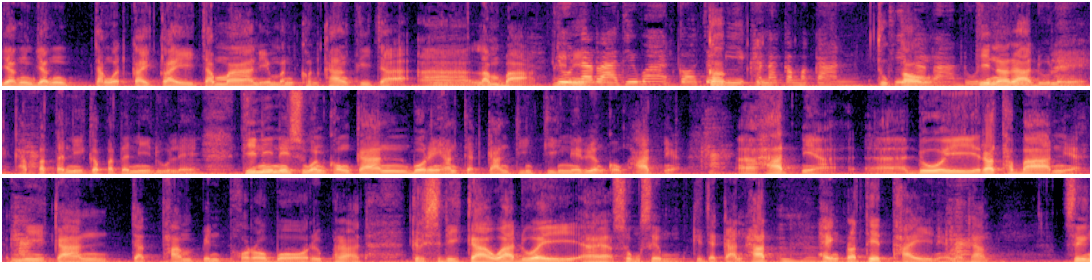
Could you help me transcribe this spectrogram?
อย่างอย่างจังหวัดไกลๆจะมาเนี่ยมันค่อนข้างที่จะอ่าลำบากอยู่ทีนานี้ราธิวาสก็จะก็มีคณะกรรมการถูกต้องที่นาราดูแลที่นาราดูแลอ่าครับะปัตตานีก็ปัตตานีดูแลทีนี้ในส่วนของการบริหารจัดการจริง ๆ ในเรื่องของฮัทเนี่ยค่ะอ่าฮัทเนี่ยเอ่อโดยรัฐบาลเนี่ยค่ะมีการจัดทำเป็นพรบหรือพระกฤษฎีกาว่าด้วยเอ่อส่งเสริมกิจการฮัทแห่งประเทศไทยเนี่ยค่ะนะครับ ซึ่ง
